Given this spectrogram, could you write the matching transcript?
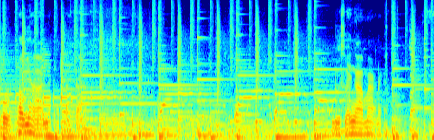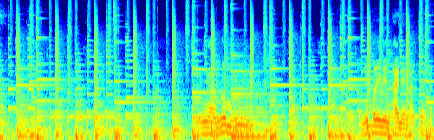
โบสถ์พระวิหารนะครับต่างๆ ดูสวยงามมากนะครับ ร่มรื่น อันนี้บริเวณภายในวัดนะครับ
